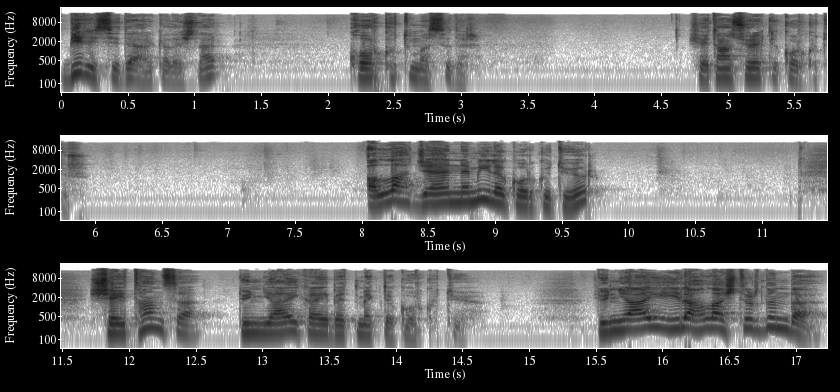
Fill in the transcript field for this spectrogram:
birisi de arkadaşlar korkutmasıdır. Şeytan sürekli korkutur. Allah cehennemiyle korkutuyor. Şeytansa dünyayı kaybetmekle korkutuyor. Dünyayı ilahlaştırdın da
